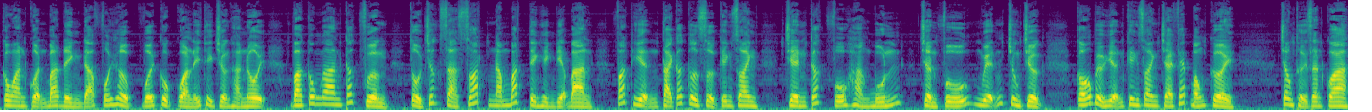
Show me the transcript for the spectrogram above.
Công an quận Ba Đình đã phối hợp với Cục Quản lý Thị trường Hà Nội và Công an các phường tổ chức giả soát nắm bắt tình hình địa bàn, phát hiện tại các cơ sở kinh doanh trên các phố Hàng Bún, Trần Phú, Nguyễn Trung Trực có biểu hiện kinh doanh trái phép bóng cười. Trong thời gian qua,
